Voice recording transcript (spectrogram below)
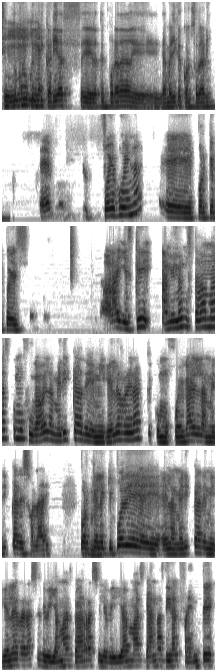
¿Tú cómo calificarías eh, la temporada de América con Solari? Eh, fue buena porque pues, ay, es que a mí me gustaba más cómo jugaba el América de Miguel Herrera que cómo juega el América de Solari. Porque el equipo de el América de Miguel Herrera se le veía más garras, se le veía más ganas de ir al frente,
